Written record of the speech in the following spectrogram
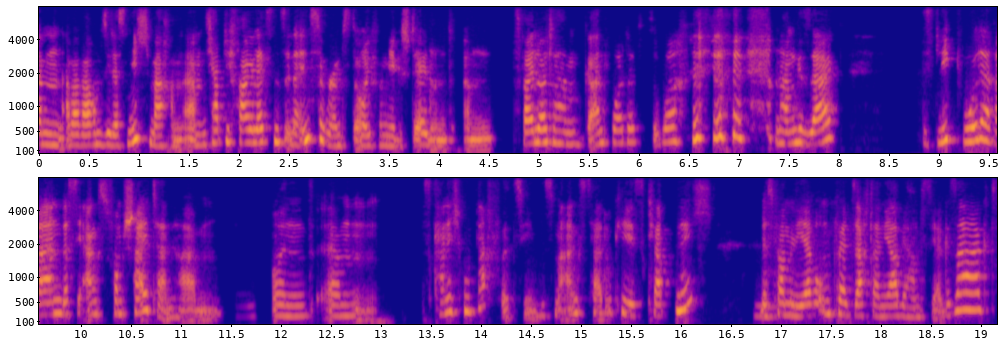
Ähm, aber warum sie das nicht machen? Ähm, ich habe die Frage letztens in der Instagram-Story von mir gestellt und ähm, zwei Leute haben geantwortet, super, und haben gesagt, es liegt wohl daran, dass sie Angst vorm Scheitern haben. Und ähm, das kann ich gut nachvollziehen, dass man Angst hat, okay, es klappt nicht. Das mhm. familiäre Umfeld sagt dann, ja, wir haben es ja gesagt.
